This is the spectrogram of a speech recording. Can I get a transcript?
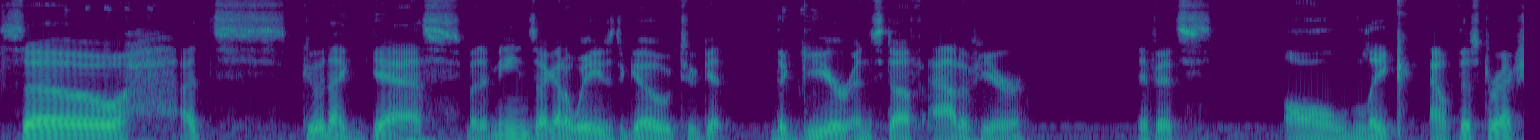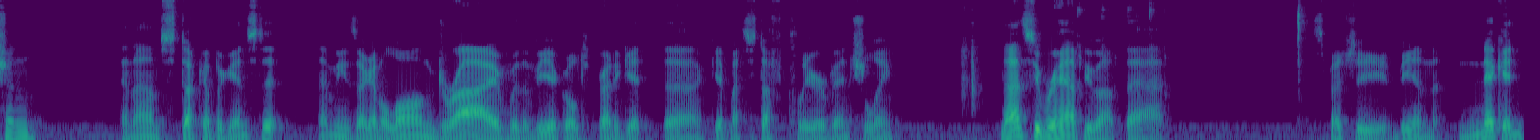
So, that's good, I guess, but it means I got a ways to go to get the gear and stuff out of here if it's all lake out this direction and I'm stuck up against it. That means I got a long drive with a vehicle to try to get uh, get my stuff clear eventually. Not super happy about that. Especially being naked.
